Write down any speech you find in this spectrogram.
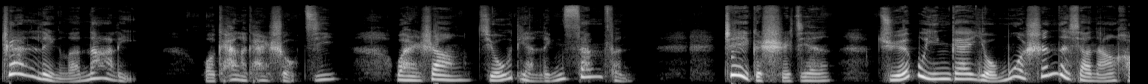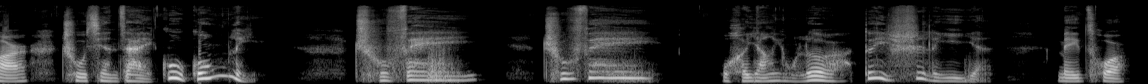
占领了那里。我看了看手机，晚上九点零三分，这个时间绝不应该有陌生的小男孩出现在故宫里，除非，除非……我和杨永乐对视了一眼，没错，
